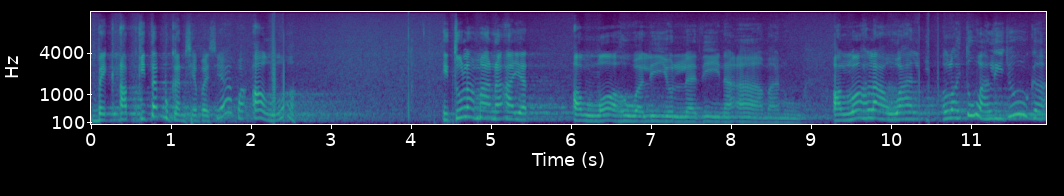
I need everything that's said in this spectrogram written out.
Backup kita bukan siapa-siapa, Allah. Itulah makna ayat Allahu waliyul ladzina amanu. Allah lah wali. Allah itu wali juga.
